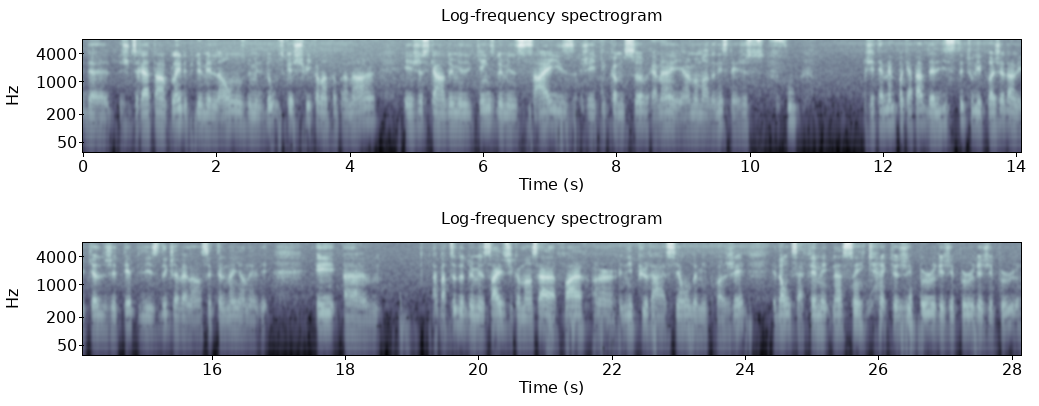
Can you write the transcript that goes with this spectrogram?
de, je dirais à temps plein depuis 2011, 2012 que je suis comme entrepreneur. Et jusqu'en 2015-2016, j'ai été comme ça vraiment. Et à un moment donné, c'était juste fou. J'étais même pas capable de lister tous les projets dans lesquels j'étais puis les idées que j'avais lancées tellement il y en avait. Et euh, à partir de 2016, j'ai commencé à faire une épuration de mes projets. Et donc, ça fait maintenant cinq ans que j'ai peur et j'ai peur et j'ai peur.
